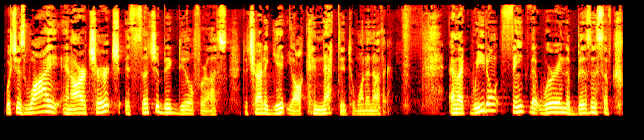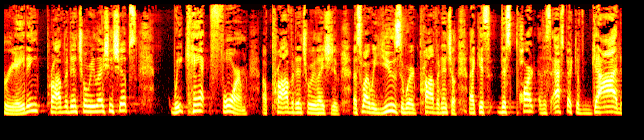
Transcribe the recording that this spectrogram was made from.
Which is why in our church, it's such a big deal for us to try to get y'all connected to one another. And like, we don't think that we're in the business of creating providential relationships we can't form a providential relationship. That's why we use the word providential. Like it's this part of this aspect of God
